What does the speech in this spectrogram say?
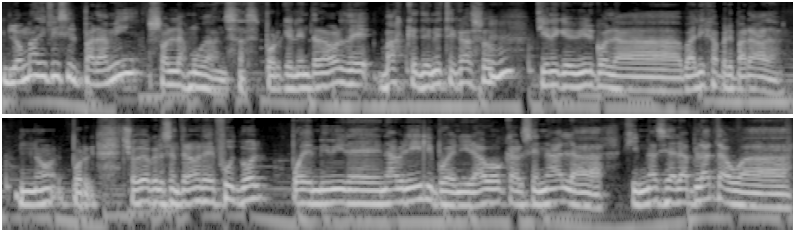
Lo más difícil para mí son las mudanzas, porque el entrenador de básquet en este caso tiene que vivir con la valija preparada, ¿no? Porque yo veo que los entrenadores de fútbol pueden vivir en abril y pueden ir a Boca, Arsenal, a Gimnasia de la Plata o a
